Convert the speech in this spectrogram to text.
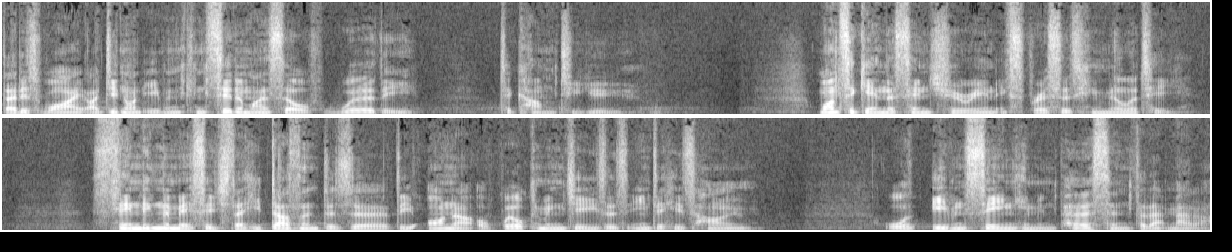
That is why I did not even consider myself worthy to come to you. Once again, the centurion expresses humility, sending the message that he doesn't deserve the honor of welcoming Jesus into his home, or even seeing him in person for that matter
